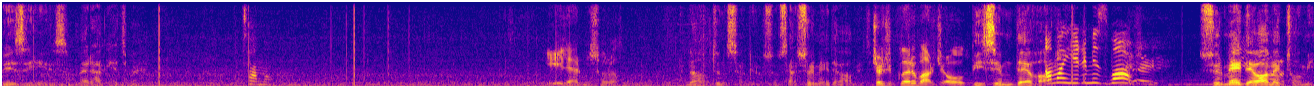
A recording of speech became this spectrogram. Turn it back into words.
Biz iyiyiz, merak etme. Tamam. İyiler mi soralım? Ne yaptığını sanıyorsun? Sen sürmeye devam et. Çocukları var Joel. Bizim de var. Ama yerimiz var. Sürmeye devam et Tommy.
